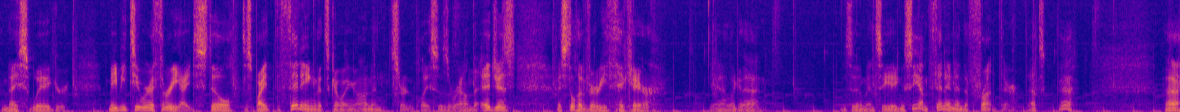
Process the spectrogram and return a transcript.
A nice wig or maybe two or three. I still, despite the thinning that's going on in certain places around the edges, I still have very thick hair. Yeah, look at that. Zoom in. See, you can see I'm thinning in the front there. That's, eh. Uh,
